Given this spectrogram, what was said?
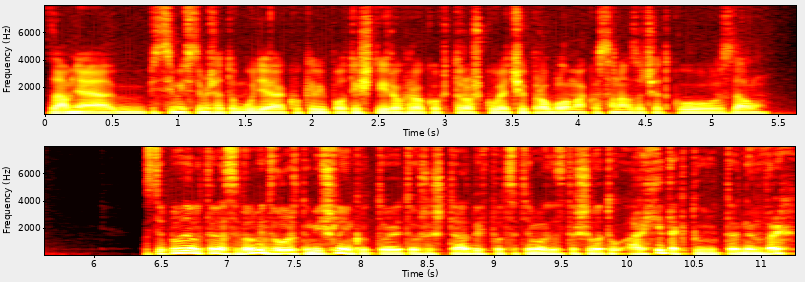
za mňa si myslím, že to bude ako keby po tých 4 rokoch trošku väčší problém, ako sa na začiatku zdalo. Ste povedali teraz veľmi dôležitú myšlienku, to je to, že štát by v podstate mal zastrešovať tú architektúru, ten vrch,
